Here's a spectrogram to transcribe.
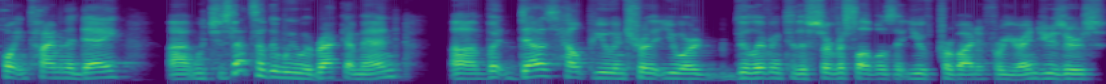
point in time in the day, uh, which is not something we would recommend uh, but does help you ensure that you are delivering to the service levels that you've provided for your end users.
